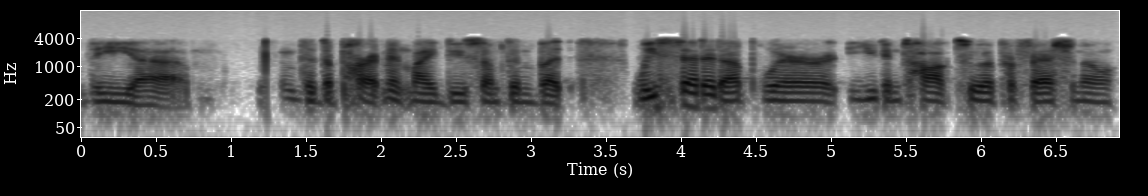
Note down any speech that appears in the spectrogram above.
the uh, the department might do something. But we set it up where you can talk to a professional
